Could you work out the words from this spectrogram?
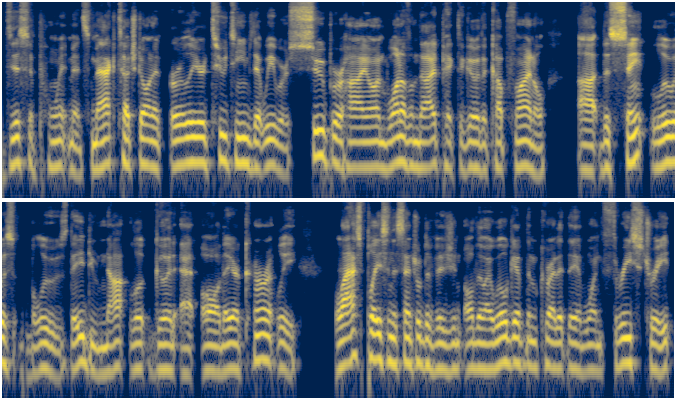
disappointments. Mac touched on it earlier. Two teams that we were super high on. One of them that I picked to go to the cup final. Uh the St. Louis Blues. They do not look good at all. They are currently last place in the Central Division, although I will give them credit. They have won three straight.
